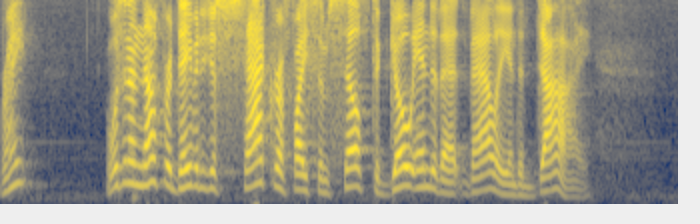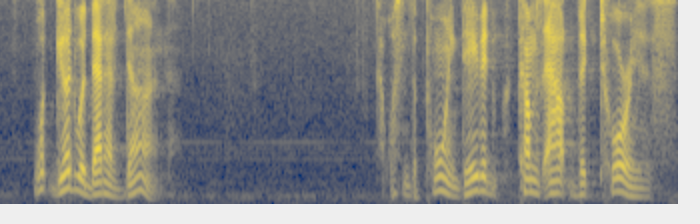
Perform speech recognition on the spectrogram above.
Right? It wasn't enough for David to just sacrifice himself to go into that valley and to die. What good would that have done? That wasn't the point. David comes out victorious.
